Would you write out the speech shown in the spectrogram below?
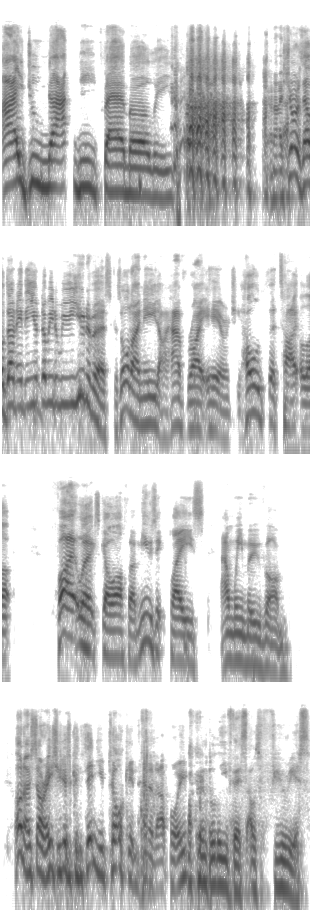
I do not need family. and I sure as hell don't need the WWE universe because all I need, I have right here. And she holds the title up. Fireworks go off, her music plays, and we move on. Oh no, sorry, she just continued talking then at that point. I couldn't believe this. I was furious.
